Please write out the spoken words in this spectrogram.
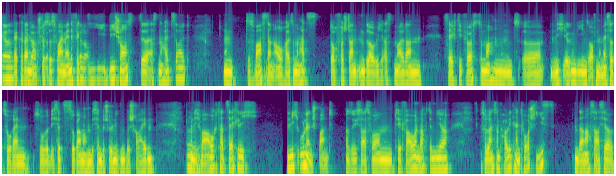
Ja, Becker dann im Abschluss, das war im Endeffekt genau. die, die Chance der ersten Halbzeit und das war es dann auch. Also man hat es doch verstanden, glaube ich, erstmal dann Safety First zu machen und äh, nicht irgendwie ins offene Messer zu rennen. So würde ich es jetzt sogar noch ein bisschen beschönigend beschreiben. Mhm. Und ich war auch tatsächlich nicht unentspannt. Also ich saß vor dem TV und dachte mir, so langsam Pauli kein Tor schießt, und danach sah es ja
